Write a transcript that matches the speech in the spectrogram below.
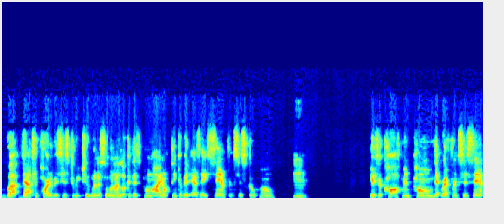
but that's a part of his history too when so when i look at this poem i don't think of it as a san francisco poem Mm. it's a Kaufman poem that references San,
